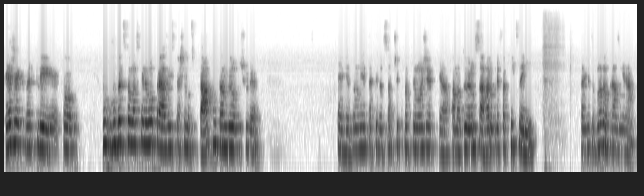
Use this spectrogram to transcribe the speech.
keře kvetly, jako vůbec to vlastně nebylo prázdný, strašně moc ptáků tam bylo všude. Takže to mě taky docela překvapilo, že já pamatuju jenom Saharu, kde fakt nic není. Takže to byla velká změna.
